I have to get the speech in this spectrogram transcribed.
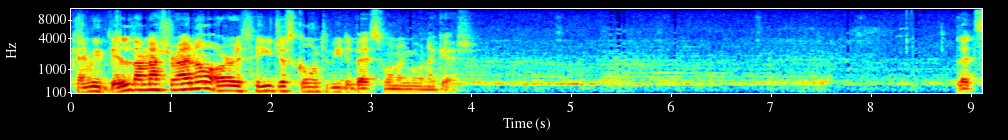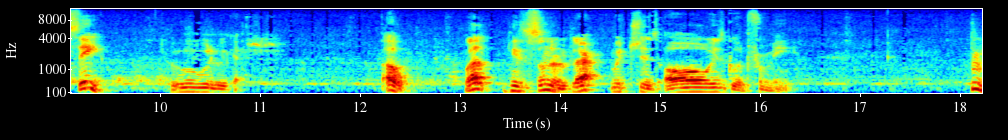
can we build on Mascherano or is he just going to be the best one I'm going to get? Let's see. Who will we get? Oh, well, he's a Sunderland player, which is always good for me. Hmm,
